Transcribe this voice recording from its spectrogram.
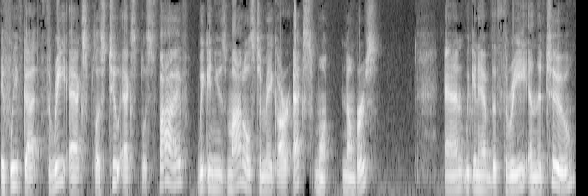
If we've got 3x plus 2x plus 5, we can use models to make our x numbers. And we can have the 3 and the 2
